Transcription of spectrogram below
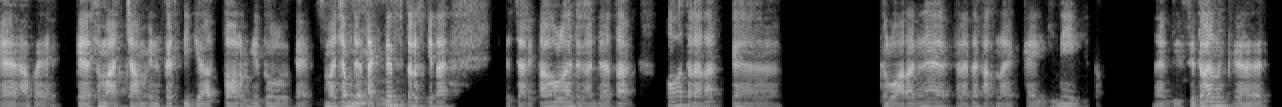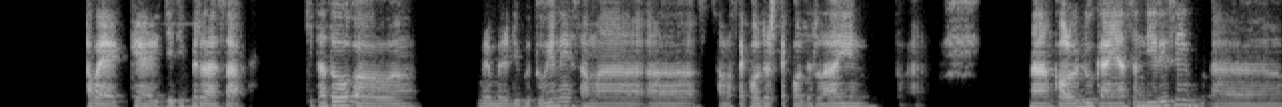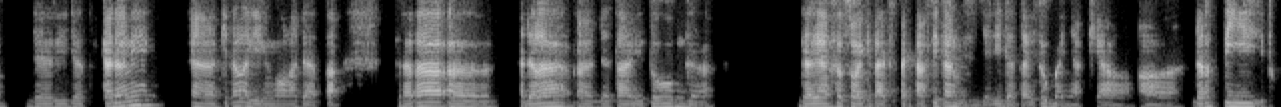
kayak apa ya kayak semacam investigator gitu loh kayak semacam hmm. detektif terus kita kita cari tahu lah dengan data oh ternyata ke keluarannya ternyata karena kayak gini gitu. Nah di situ kan ke apa ya kayak jadi berasa kita tuh uh, benar-benar dibutuhin nih sama uh, sama stakeholder stakeholder lain gitu kan. Nah kalau dukanya sendiri sih uh, dari data kadang nih uh, kita lagi ngolah data. Ternyata uh, adalah uh, data itu enggak enggak yang sesuai kita ekspektasikan. Bisa jadi data itu banyak yang uh, dirty gitu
